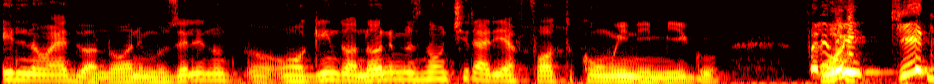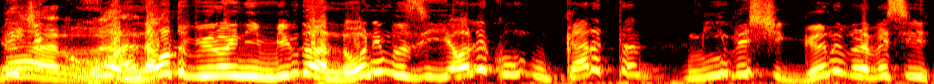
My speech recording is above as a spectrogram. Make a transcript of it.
ele não é do Anonymous, ele não, alguém do Anonymous não tiraria foto com o inimigo. Falei, Oi? Que? Desde que o. Ronaldo virou inimigo do Anonymous e olha como o cara tá me investigando pra ver se,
